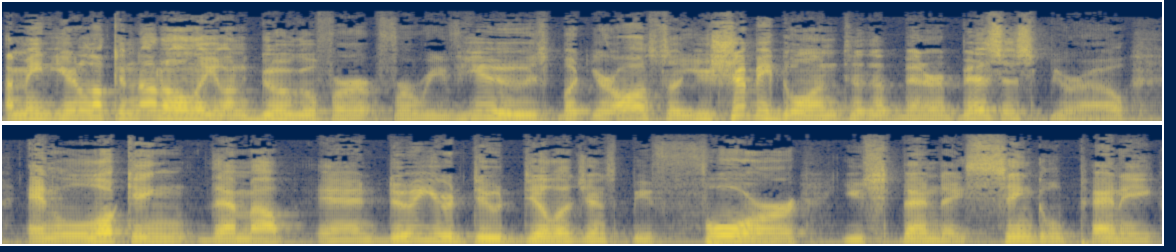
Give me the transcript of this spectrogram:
I mean, you're looking not only on Google for, for reviews, but you're also, you should be going to the Better Business Bureau and looking them up and do your due diligence before you spend a single penny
